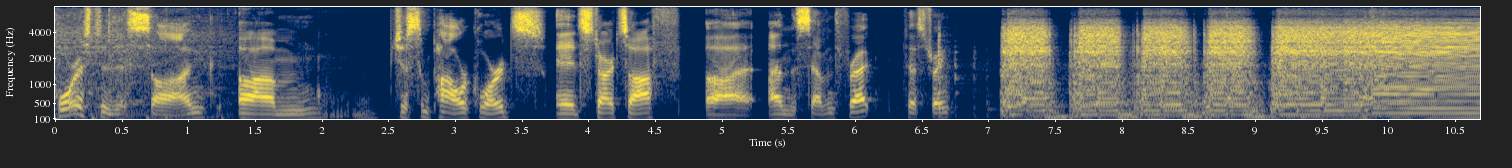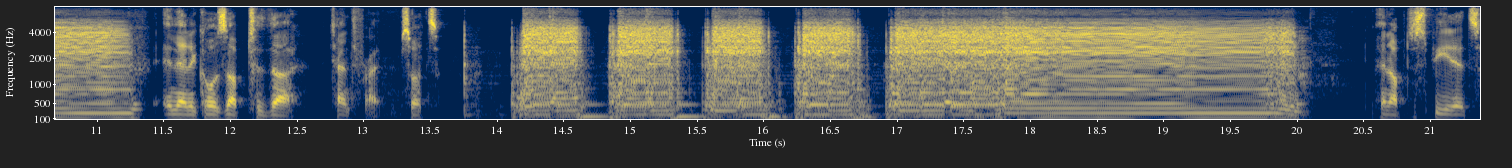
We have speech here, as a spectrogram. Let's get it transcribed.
Chorus to this song, um, just some power chords. And it starts off uh, on the seventh fret, fifth string. And then it goes up to the 10th fret. So it's. And up to speed, it's.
